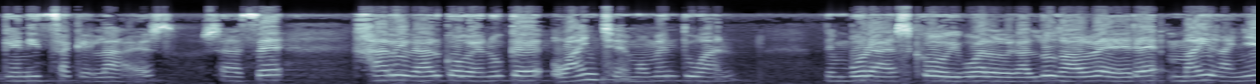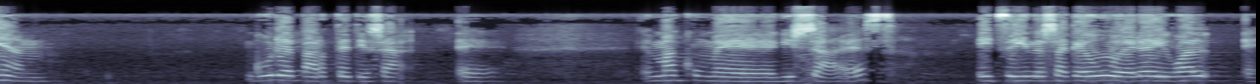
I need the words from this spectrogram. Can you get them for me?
genitzakela, ez? Osea, ze jarri beharko genuke oaintxe momentuan, denbora asko igual galdu gabe ere, mai gainean, gure partetik, osea, e, emakume gisa, ez? Hitz egin dezakegu ere igual e,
